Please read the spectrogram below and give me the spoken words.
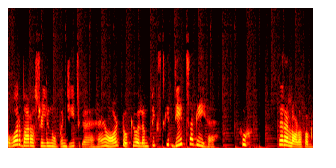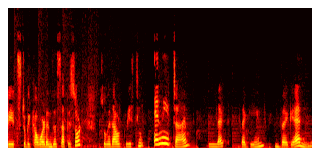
और बार ऑस्ट्रेलियन ओपन जीत गए हैं और टोक्यो ओलंपिक्स की डेट्स आ गई है There are a lot of updates to be covered in this episode, so without wasting any time, let the game begin.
